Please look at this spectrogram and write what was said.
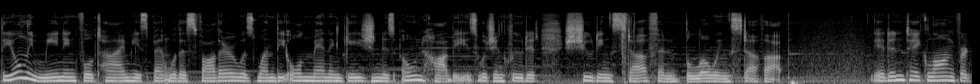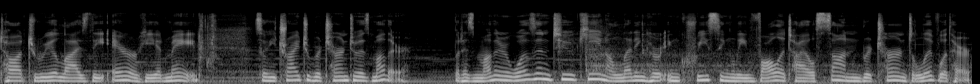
The only meaningful time he spent with his father was when the old man engaged in his own hobbies, which included shooting stuff and blowing stuff up. It didn't take long for Todd to realize the error he had made, so he tried to return to his mother. But his mother wasn't too keen on letting her increasingly volatile son return to live with her.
